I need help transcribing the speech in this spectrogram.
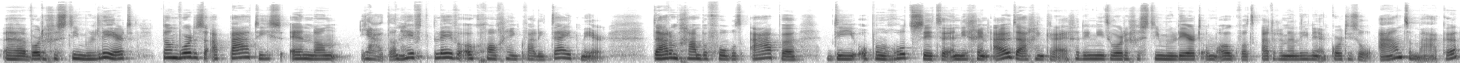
uh, worden gestimuleerd, dan worden ze apathisch en dan, ja, dan heeft het leven ook gewoon geen kwaliteit meer. Daarom gaan bijvoorbeeld apen die op een rot zitten en die geen uitdaging krijgen, die niet worden gestimuleerd om ook wat adrenaline en cortisol aan te maken,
